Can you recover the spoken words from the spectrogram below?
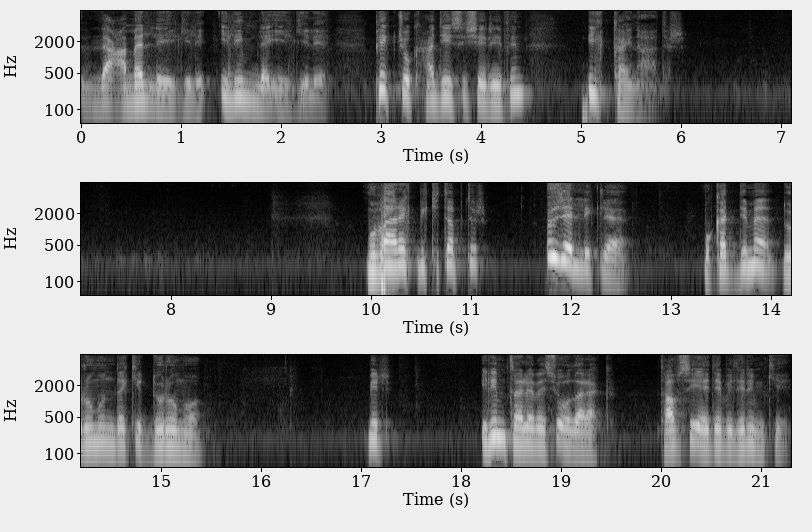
ve amelle ilgili, ilimle ilgili pek çok hadisi şerifin ilk kaynağıdır. Mübarek bir kitaptır. Özellikle mukaddime durumundaki durumu bir ilim talebesi olarak tavsiye edebilirim ki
